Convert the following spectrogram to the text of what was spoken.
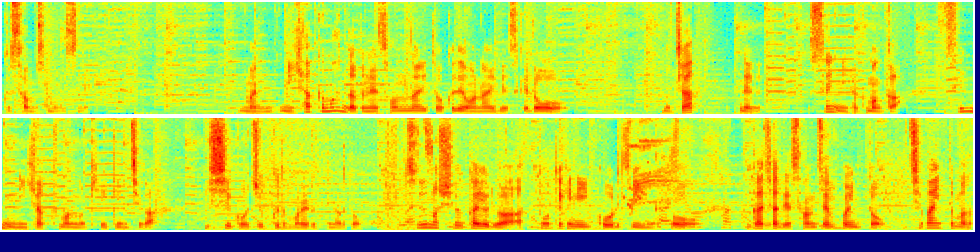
ク様々ですね。まあ200万だとねそんなに得ではないですけど、まあ、ジャね1200万か。1200万の経験値が石50区でもらえるってなると普通の周回よりは圧倒的に効率いいのとガチャで3000ポイント一番いっても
